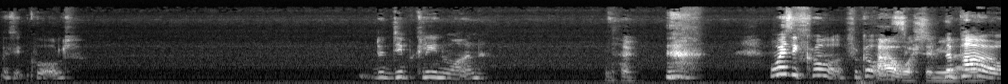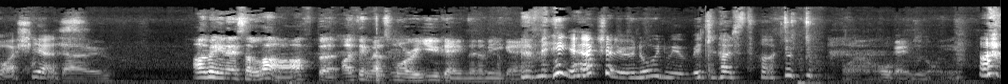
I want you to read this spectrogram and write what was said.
What's it called? The deep clean one. No. What is it called? Forgot. Power wash simulator. The power wash. Yes. No. I mean, it's a laugh, but I think that's more a you game than a me game. Meg actually annoyed me a bit last time. well, all games annoy you.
